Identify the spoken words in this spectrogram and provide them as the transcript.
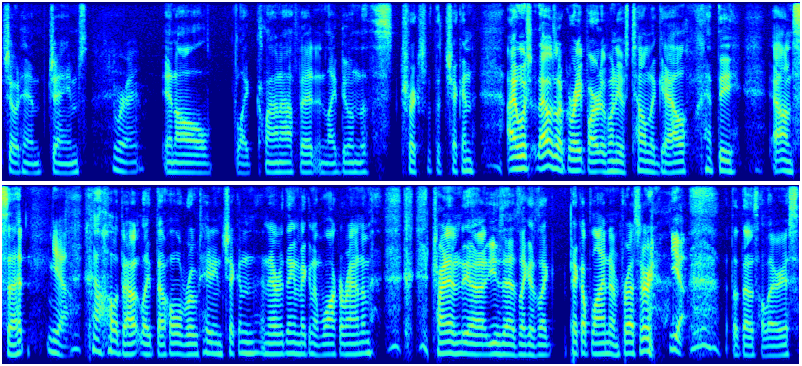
showed him James Right. in all like clown outfit and like doing the th- tricks with the chicken. I wish that was a great part of when he was telling the gal at the on set Yeah. all about like the whole rotating chicken and everything, making it walk around him, trying to uh, use that as like his like pickup line to impress her. Yeah. I thought that was hilarious.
